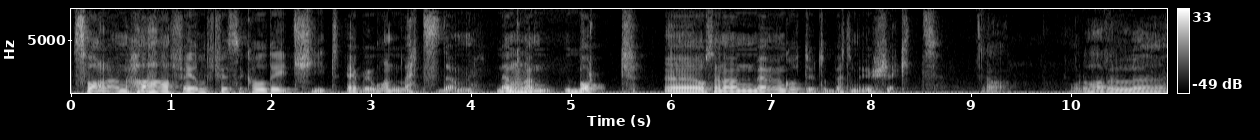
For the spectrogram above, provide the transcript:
svarade han haha failed physical they cheat everyone lets them. Den Mm. tog han bort eh, och sen har han även gått ut och bett om ursäkt. Ja. Och då har väl uh,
